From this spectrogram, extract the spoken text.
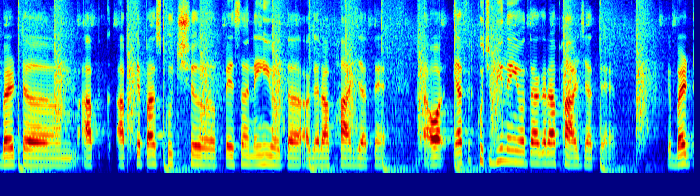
बट uh, आप आपके पास कुछ पैसा नहीं होता अगर आप हार जाते हैं। और या फिर कुछ भी नहीं होता अगर आप हार जाते हैं। But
